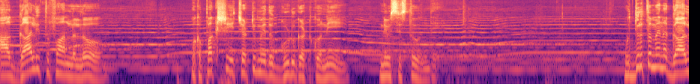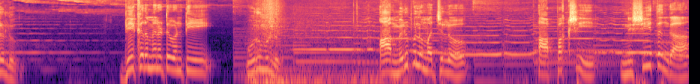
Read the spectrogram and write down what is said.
ఆ గాలి తుఫాన్లలో ఒక పక్షి చెట్టు మీద గూడు కట్టుకొని నివసిస్తూ ఉంది. ఉధృతమైన గాలులు భీకరమైనటువంటి ఉరుములు ఆ మెరుపుల మధ్యలో ఆ పక్షి నిశీతంగా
